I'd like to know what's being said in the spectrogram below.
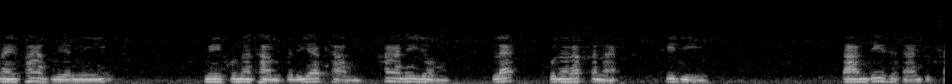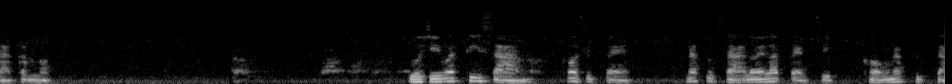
ในภาคเรียนนี้ มีคุณธรรม จริยธรรม ค่านิยม และคุณลักษณะที่ดี ตามที่สถานศึกษากำหนด ตัวชี้วัดที่สามข้อสิบแปดนักศึกษาร้อยละแปดสิบของนักศึกษา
